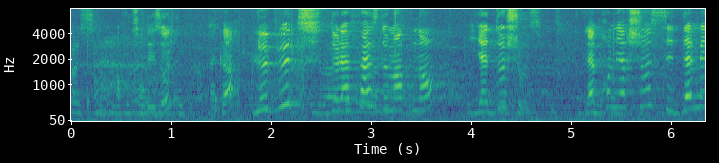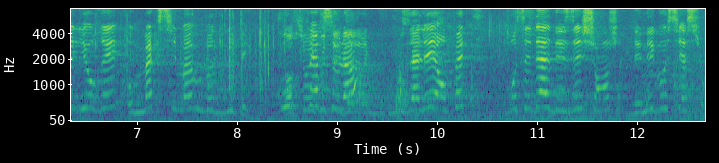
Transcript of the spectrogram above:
en fonction des zones. D'accord? Le but de la phase de maintenant, il y a deux choses. La première chose, c'est d'améliorer au maximum votre goûter. Pour Attention, faire cela, vous allez en fait procéder à des échanges, des négociations.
